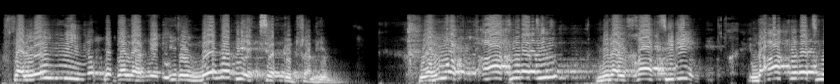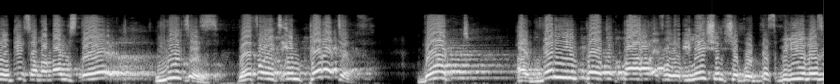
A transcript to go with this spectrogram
فَلَنْ يُقْبَلَ مِنْهُ It will never be accepted from him. وهو في الآخرة من الخاسرين In the Akhirah he will be from amongst the losers. Therefore it's imperative that a very important part of our relationship with disbelievers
